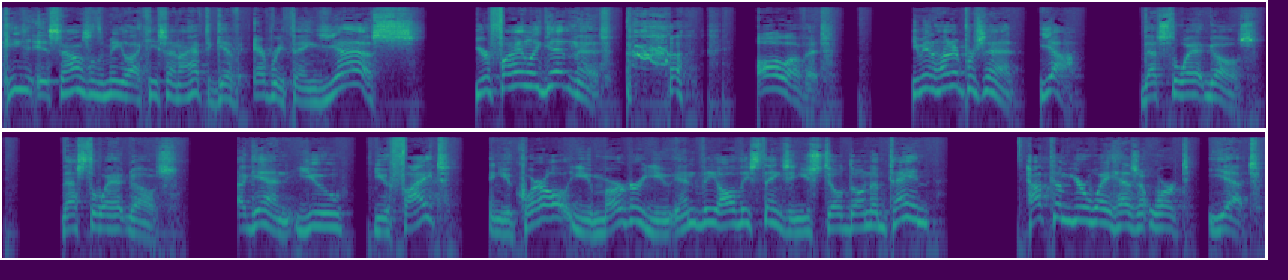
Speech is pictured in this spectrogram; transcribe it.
he, it sounds to me like he's saying, I have to give everything. Yes, you're finally getting it. All of it. You mean 100%? Yeah, that's the way it goes. That's the way it goes. Again, you you fight and you quarrel, you murder, you envy, all these things, and you still don't obtain. How come your way hasn't worked yet?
